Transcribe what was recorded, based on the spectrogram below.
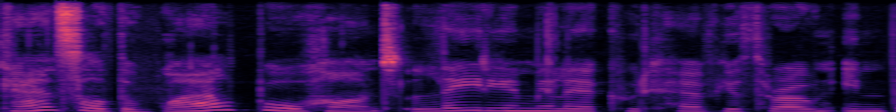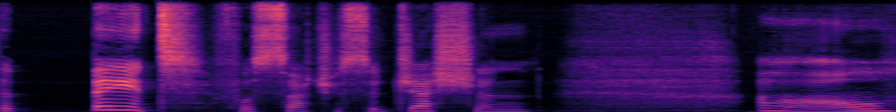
Cancel the wild boar hunt. Lady Amelia could have you thrown in the pit for such a suggestion. Oh,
